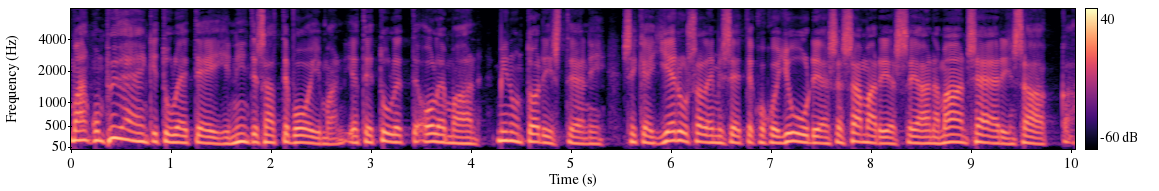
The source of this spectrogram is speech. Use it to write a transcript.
Vaan kun pyhähenki tulee teihin, niin te saatte voiman ja te tulette olemaan minun todistajani sekä Jerusalemissa että koko Juudeassa, Samariassa ja aina maan säärin saakka.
